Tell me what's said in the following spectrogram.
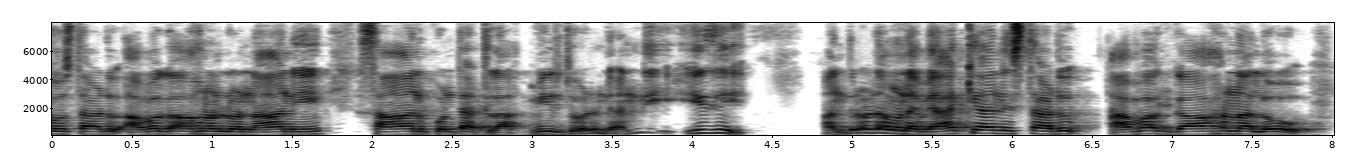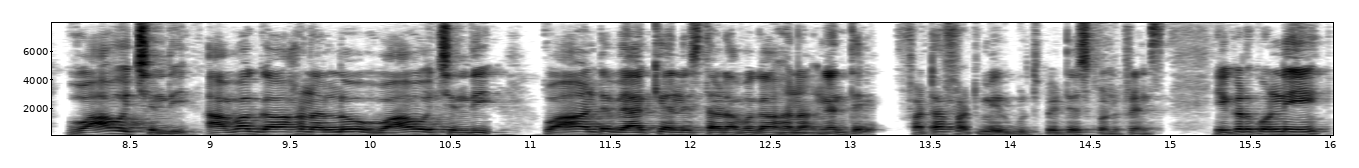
చూస్తాడు. అవగాహనలో నాని సా అనుకుంటే అట్లా. మీరు చూడండి అన్ని ఈజీ అందులోనే మన వ్యాఖ్యానిస్తాడు అవగాహనలో వా వచ్చింది. అవగాహనలో వా వచ్చింది. వా అంటే వ్యాఖ్యానిస్తాడు అవగాహన. అంతే. ఫటాఫట్ మీరు గుర్తుపెట్టేసుకోండి ఫ్రెండ్స్. ఇక్కడ కొన్ని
